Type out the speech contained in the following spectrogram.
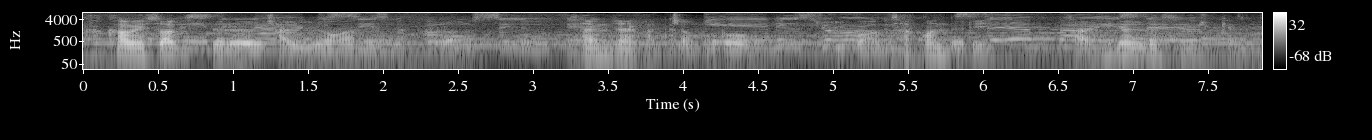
카카오의 서비스를 잘 이용하는 그런 사용자의 관점으로 이번 사건들이 잘 해결됐으면 좋겠네요.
